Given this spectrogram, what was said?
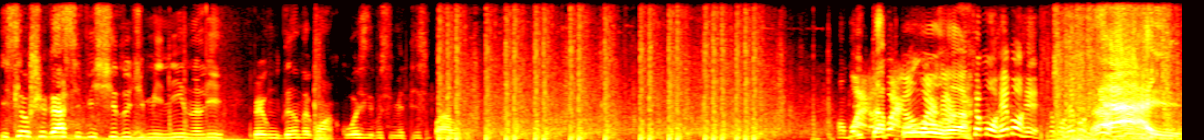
E se eu chegasse vestido de menina ali, perguntando alguma coisa e você metesse bala? Vambora, Eita vambora, porra. vambora. Se eu morrer, morrer. Se eu morrer, morrer. Ai!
